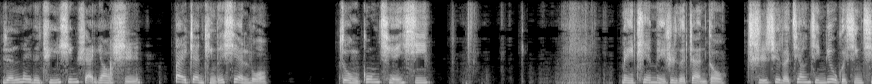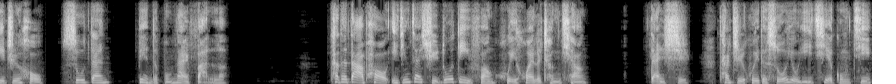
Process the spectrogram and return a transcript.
人类的群星闪耀时，拜占庭的陷落。总攻前夕，每天每日的战斗持续了将近六个星期之后，苏丹变得不耐烦了。他的大炮已经在许多地方毁坏了城墙，但是他指挥的所有一切攻击，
